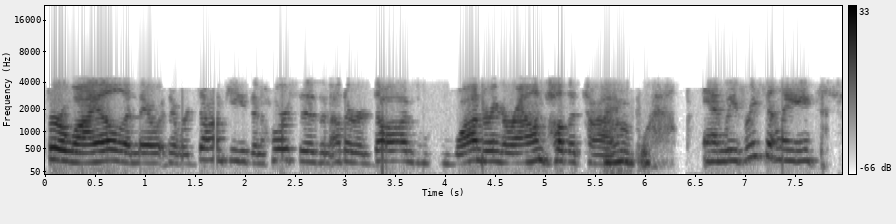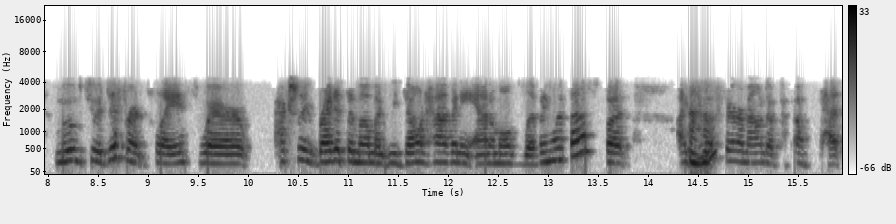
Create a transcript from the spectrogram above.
for a while, and there there were donkeys and horses and other dogs wandering around all the time. Oh, wow. And we've recently moved to a different place where actually right at the moment we don't have any animals living with us, but I do uh-huh. a fair amount of, of pet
